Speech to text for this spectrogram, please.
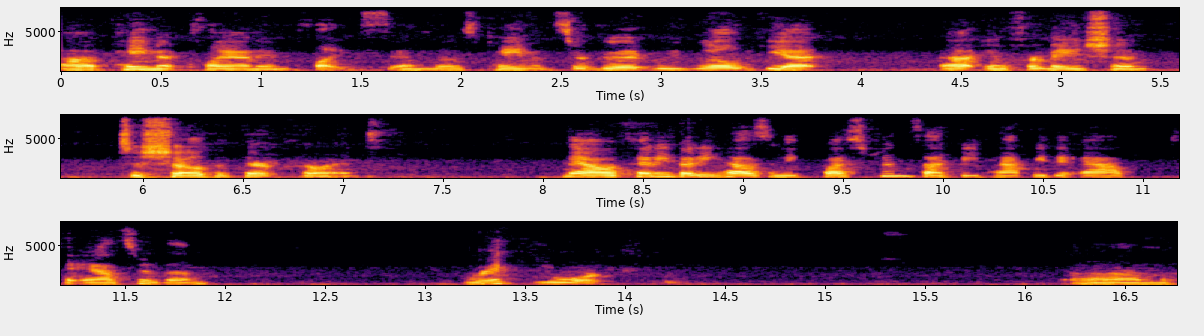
uh, payment plan in place and those payments are good. We will get uh, information to show that they're current. Now, if anybody has any questions, I'd be happy to, ask, to answer them. Rick York. Um,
